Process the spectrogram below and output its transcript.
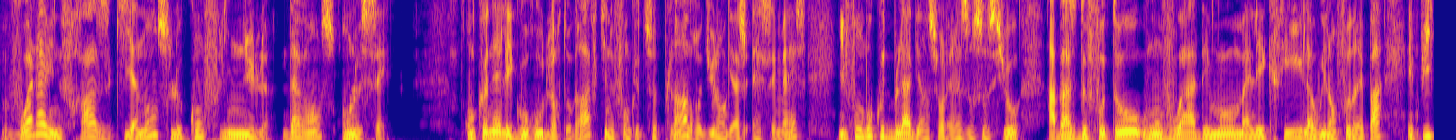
Voilà une phrase qui annonce le conflit nul. D'avance, on le sait. On connaît les gourous de l'orthographe qui ne font que de se plaindre du langage SMS. Ils font beaucoup de blagues hein, sur les réseaux sociaux, à base de photos où on voit des mots mal écrits là où il en faudrait pas, et puis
